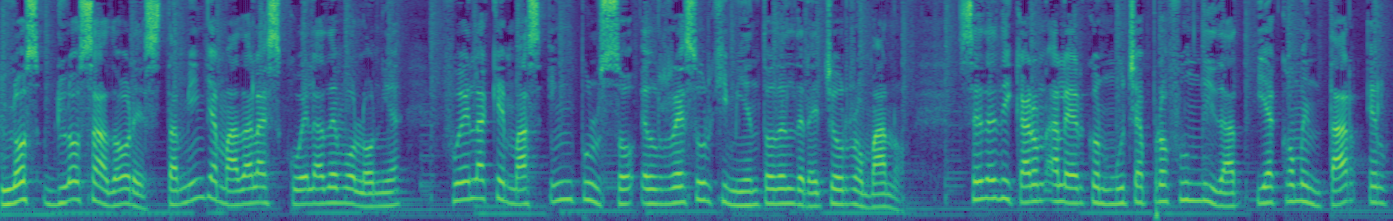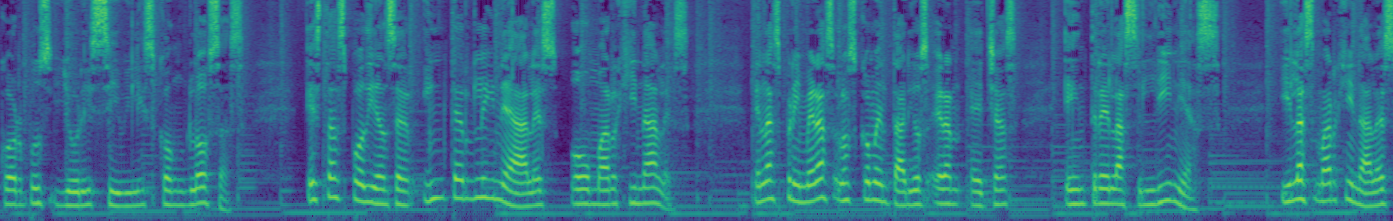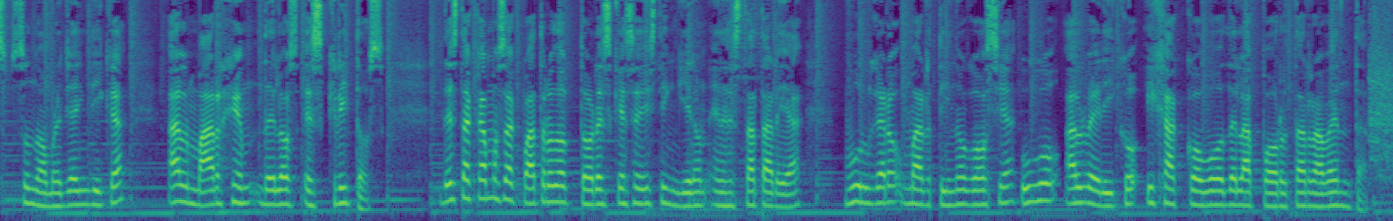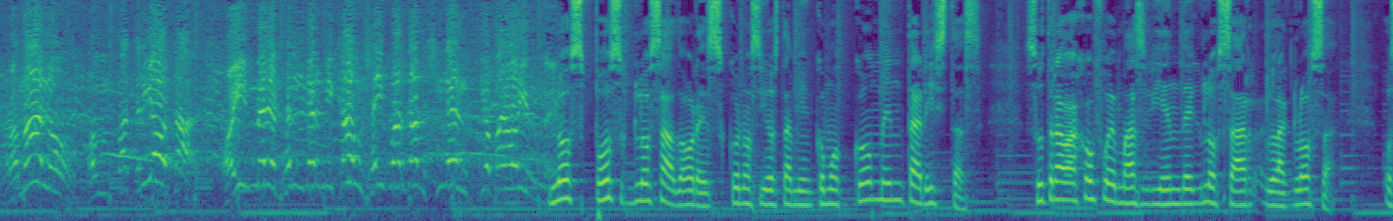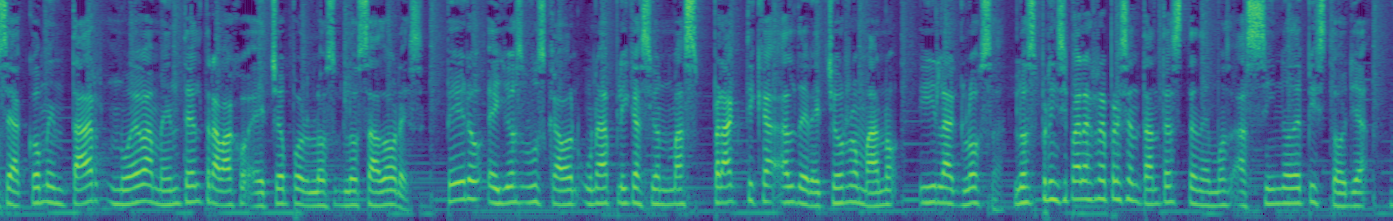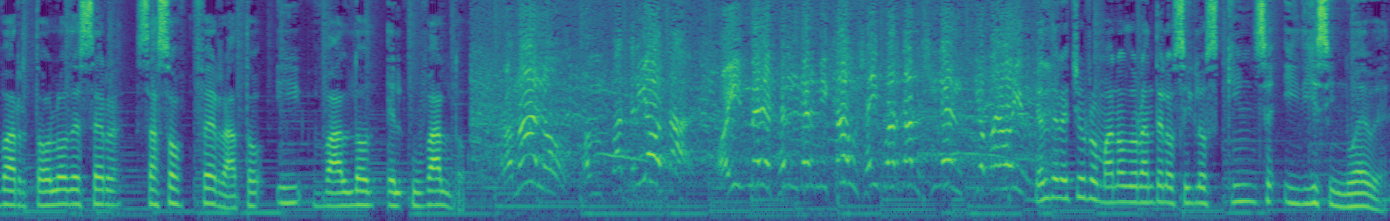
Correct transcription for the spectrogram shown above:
Los glosadores, también llamada la Escuela de Bolonia, fue la que más impulsó el resurgimiento del derecho romano. Se dedicaron a leer con mucha profundidad y a comentar el corpus juris civilis con glosas. Estas podían ser interlineales o marginales. En las primeras los comentarios eran hechas entre las líneas y las marginales, su nombre ya indica, al margen de los escritos. Destacamos a cuatro doctores que se distinguieron en esta tarea, Búlgaro Martino Gocia, Hugo Alberico y Jacobo de la Porta Raventa. Romano, compatriota, oídme defender mi causa y guardar silencio para para oírme. Los posglosadores, conocidos también como comentaristas, su trabajo fue más bien de glosar la glosa, o sea, comentar nuevamente el trabajo hecho por los glosadores, pero ellos buscaban una aplicación más práctica al derecho romano y la glosa. Los principales representantes tenemos a Sino de Pistoia, Bartolo de Ser Sassoferrato y Valdo el Ubaldo. Romano, compatriotas, oídme defender mi causa y guardar silencio para oírme. El derecho romano durante los siglos XV y XIX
